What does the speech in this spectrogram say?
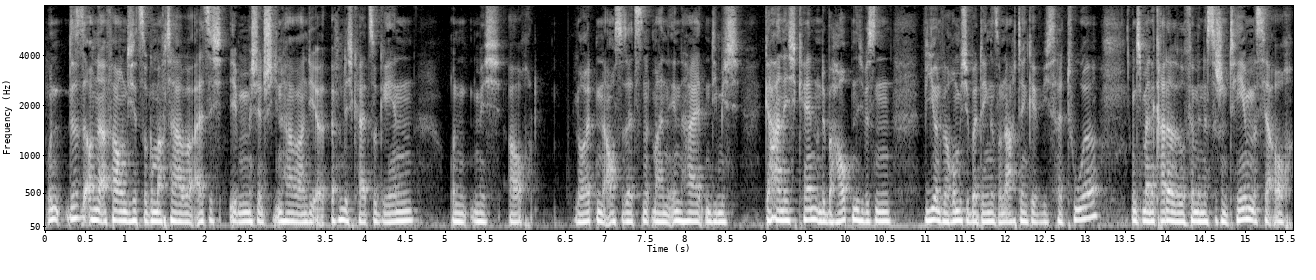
Und das ist auch eine Erfahrung, die ich jetzt so gemacht habe, als ich eben mich entschieden habe, an die Öffentlichkeit zu gehen und mich auch Leuten auszusetzen mit meinen Inhalten, die mich gar nicht kennen und überhaupt nicht wissen, wie und warum ich über Dinge so nachdenke, wie ich es halt tue. Und ich meine, gerade so feministischen Themen ist ja auch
